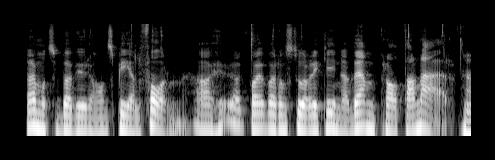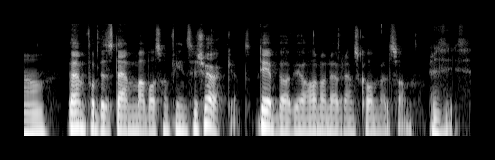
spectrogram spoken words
Däremot så behöver vi ju ha en spelform. Ja, vad, är de stora riktlinjerna? Vem pratar när? Ja, Vem får bestämma vad som finns i köket? Det behöver vi ha någon överenskommelse om. precis.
